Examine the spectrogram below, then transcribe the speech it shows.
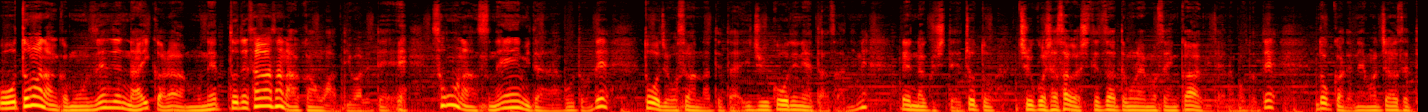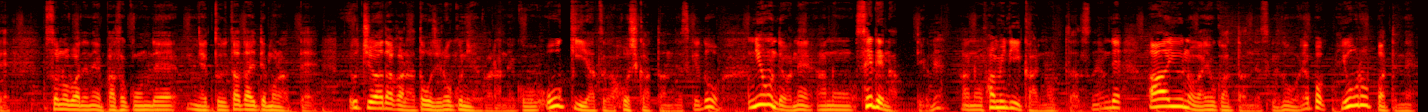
オートマなんかもう全然ないからもうネットで探さなあかんわって言われてえそうなんすねみたいなことで当時お世話になってた移住コーディネーターさんにね連絡してちょっと中古車探し手伝ってもらえませんかみたいなことでどっかでね待ち合わせてその場でねパソコンでネットで叩いてもらってうちはだから当時6人やからねこう大きいやつが欲しかったんですけど日本ではねあのセレナってっていうねあのファミリーカーに乗ってたんですね。でああいうのが良かったんですけどやっぱヨーロッパってね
